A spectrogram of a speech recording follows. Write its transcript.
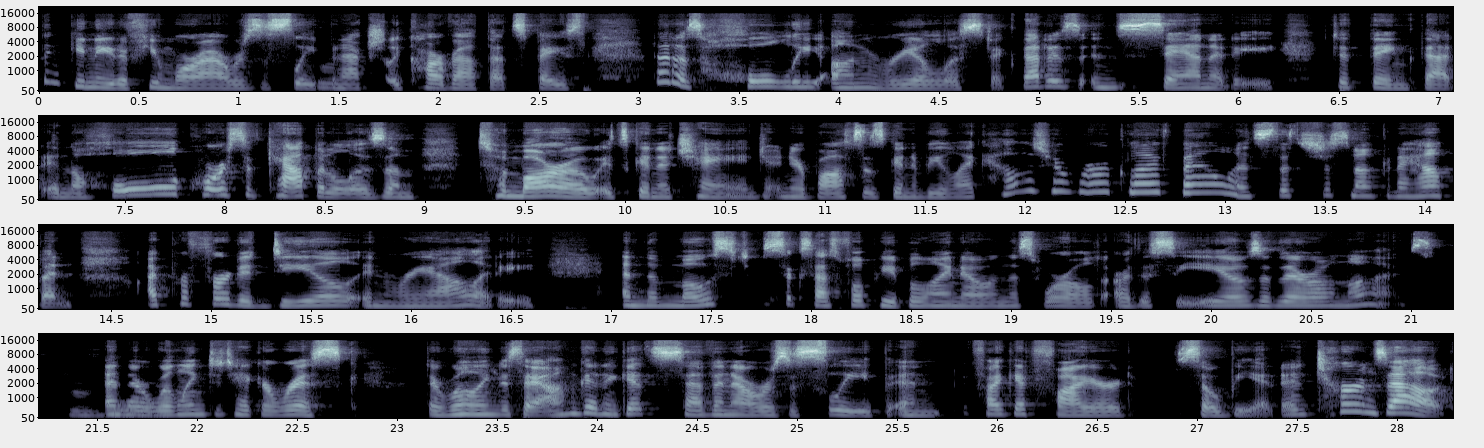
Think you need a few more hours of sleep and mm. actually carve out that space. That is wholly unrealistic. That is insanity to think that in the whole course of capitalism, tomorrow it's going to change and your boss is going to be like, How's your work life balance? That's just not going to happen. I prefer to deal in reality. And the most successful people I know in this world are the CEOs of their own lives. Mm-hmm. And they're willing to take a risk. They're willing to say, I'm going to get seven hours of sleep. And if I get fired, so be it. And it turns out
